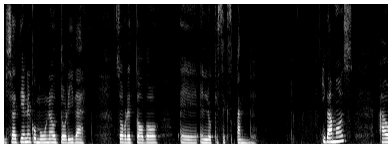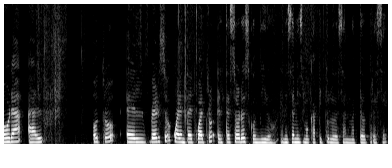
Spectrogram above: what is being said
O sea, tiene como una autoridad sobre todo eh, en lo que se expande. Y vamos ahora al otro el verso 44, el tesoro escondido, en ese mismo capítulo de San Mateo 13.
